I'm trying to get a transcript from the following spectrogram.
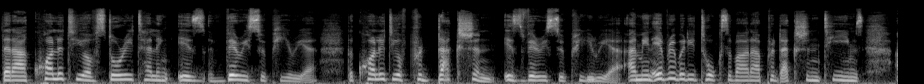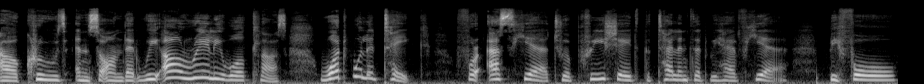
that our quality of storytelling is very superior. The quality of production is very superior. Mm. I mean, everybody talks about our production teams, our crews, and so on. That we are really world class. What will it take for us here to appreciate the talent that we have here before?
